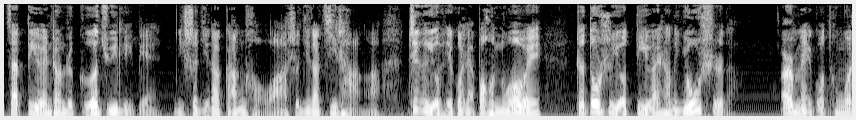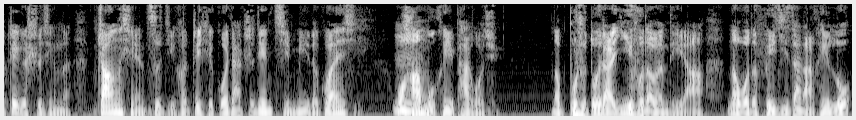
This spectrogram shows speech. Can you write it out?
在地缘政治格局里边，你涉及到港口啊，涉及到机场啊，这个有些国家，包括挪威，这都是有地缘上的优势的。而美国通过这个事情呢，彰显自己和这些国家之间紧密的关系。我航母可以派过去，那不是多件衣服的问题啊。那我的飞机在哪可以落？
